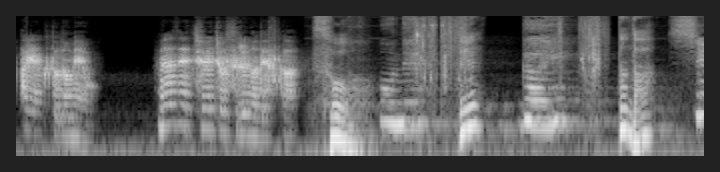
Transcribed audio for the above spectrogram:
早くとどめをなぜ躊躇するのですか？そう。骨えがいなんだ？信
